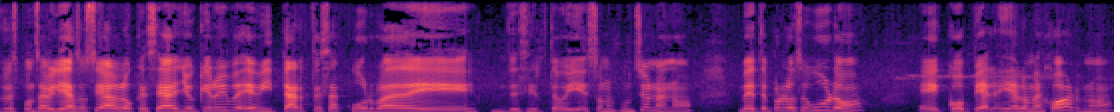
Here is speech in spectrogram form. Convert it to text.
responsabilidad social, lo que sea, yo quiero ev- evitarte esa curva de decirte, oye, eso no funciona, ¿no? Vete por lo seguro, eh, cópialo y a lo mejor, ¿no?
